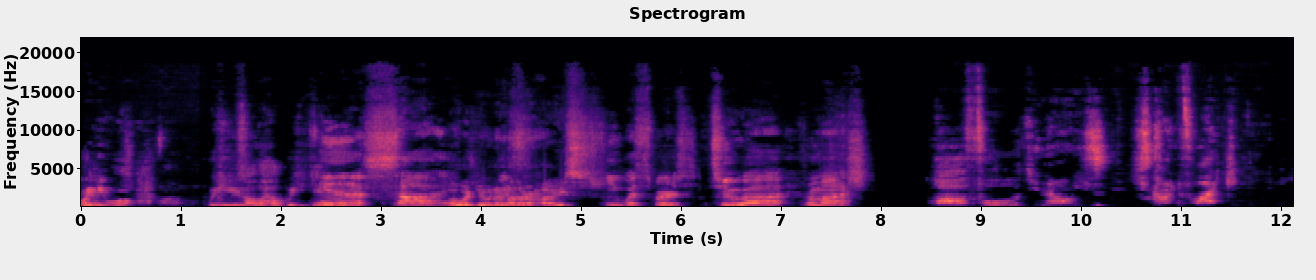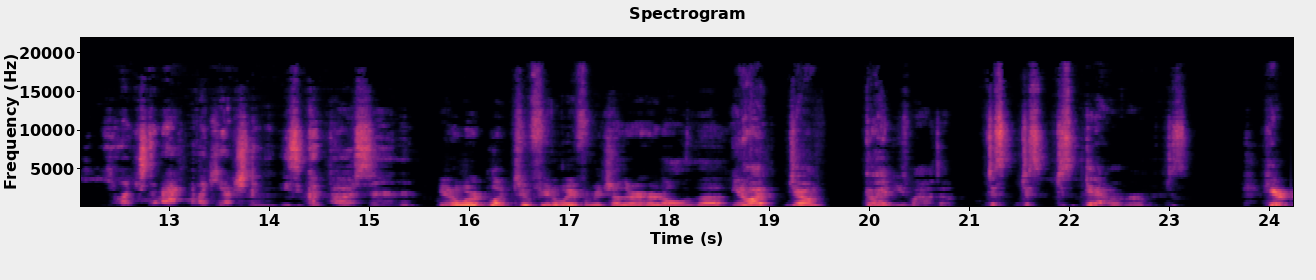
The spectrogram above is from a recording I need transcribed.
What do you mean, whoa? We can use all the help we can get. In an aside. Are we doing Whis- another heist? He whispers to uh, Ramash, Lawful, you know, he's he's kind of like he likes to act like he actually is a good person. You know, we're like two feet away from each other. I heard all of that. You know what, Joan? Go ahead and use my hot tub. Just, just, just get out of the room. Just here,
